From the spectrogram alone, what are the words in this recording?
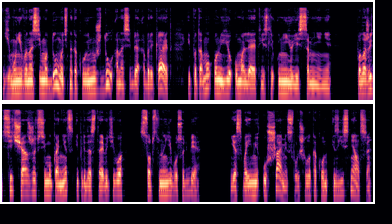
Ему невыносимо думать, на какую нужду она себя обрекает, и потому он ее умоляет, если у нее есть сомнения, положить сейчас же всему конец и предоставить его собственной его судьбе. Я своими ушами слышала, как он изъяснялся.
